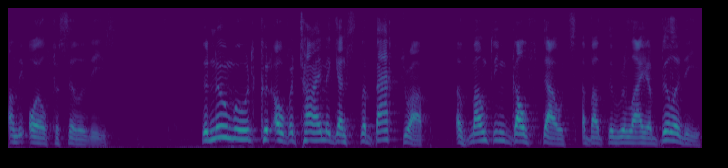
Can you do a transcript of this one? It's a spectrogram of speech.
on the oil facilities. The new mood could, over time, against the backdrop of mounting Gulf doubts about the reliability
